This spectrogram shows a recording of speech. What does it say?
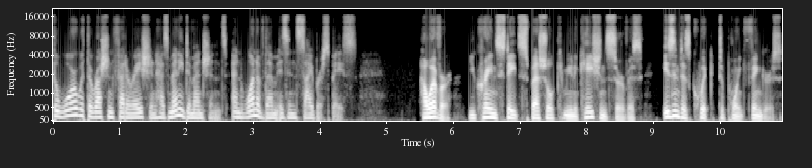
The war with the Russian Federation has many dimensions, and one of them is in cyberspace. However, Ukraine's state special communications service isn't as quick to point fingers.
